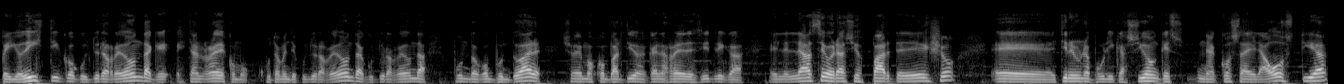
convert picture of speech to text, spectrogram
periodístico Cultura Redonda, que está en redes como justamente Cultura Redonda, culturaredonda.com.ar. Ya hemos compartido acá en las redes de Cítrica el enlace. Horacio es parte de ello. Eh, tienen una publicación que es una cosa de la hostia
